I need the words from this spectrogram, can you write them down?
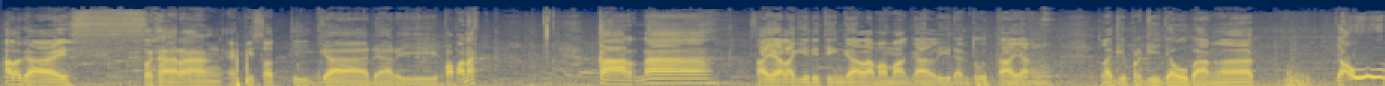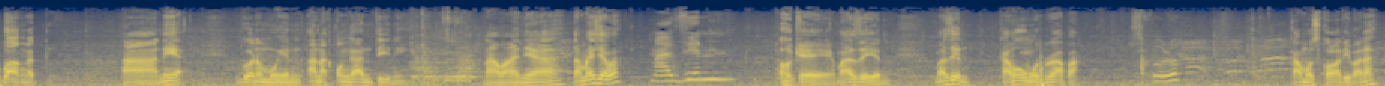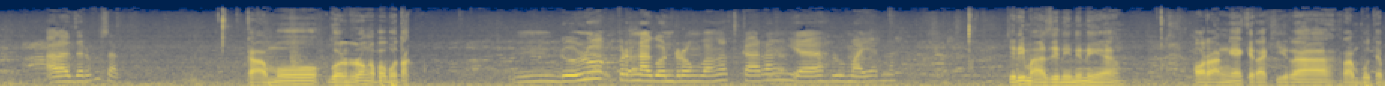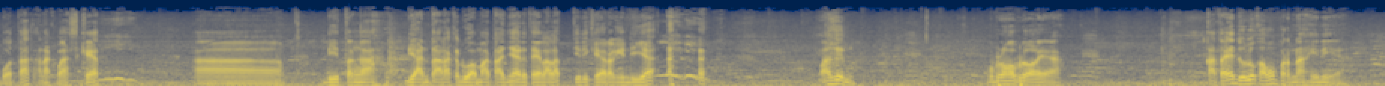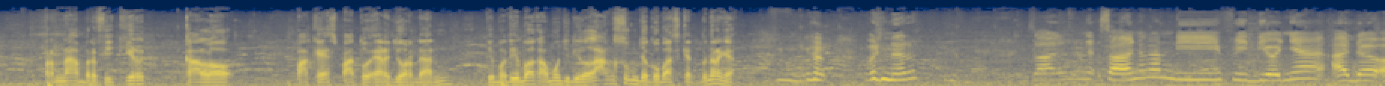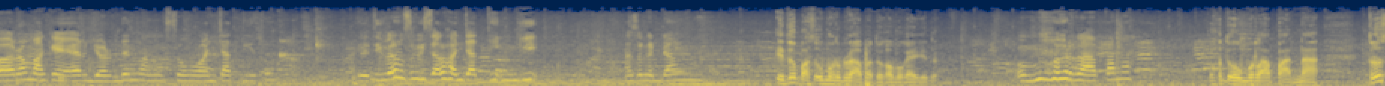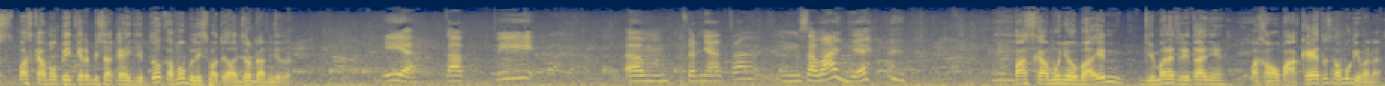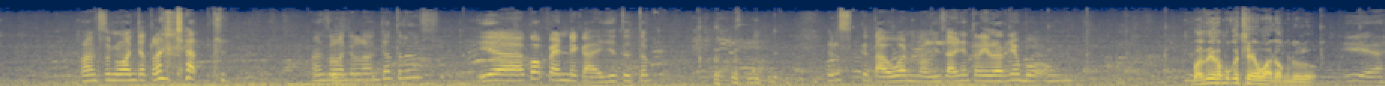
Halo guys, sekarang episode 3 dari Papanak Karena saya lagi ditinggal sama Magali dan Tuta yang lagi pergi jauh banget Jauh banget Nah ini gue nemuin anak pengganti nih Namanya, namanya siapa? Mazin Oke, Mazin Mazin, kamu umur berapa? 10 Kamu sekolah di mana? Al Azhar Pusat. Kamu gondrong apa botak? Hmm, dulu pernah gondrong banget, sekarang ya lumayan lah. Jadi Mazin ini nih ya Orangnya kira-kira rambutnya botak, anak basket Eh, Di tengah, di antara kedua matanya ada tai lalat Jadi kayak orang India Mazin Ngobrol-ngobrol ya Katanya dulu kamu pernah ini ya Pernah berpikir kalau pakai sepatu Air Jordan Tiba-tiba kamu jadi langsung jago basket, bener nggak? Bener. Soalnya, soalnya kan di videonya ada orang pakai Air Jordan langsung loncat gitu. Tiba-tiba langsung bisa loncat tinggi. Langsung ngedang Itu pas umur berapa tuh kamu kayak gitu? umur 8 lah. waktu umur 8 Nah terus pas kamu pikir bisa kayak gitu Kamu beli sepatu Air Jordan gitu Iya, tapi em, ternyata mm, sama aja. Pas kamu nyobain gimana ceritanya? Pas kamu pakai terus kamu gimana? langsung loncat-loncat. Langsung loncat-loncat terus ya kok pendek aja tutup terus ketahuan kalau misalnya trailernya bohong. Berarti kamu kecewa dong dulu? Iya.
